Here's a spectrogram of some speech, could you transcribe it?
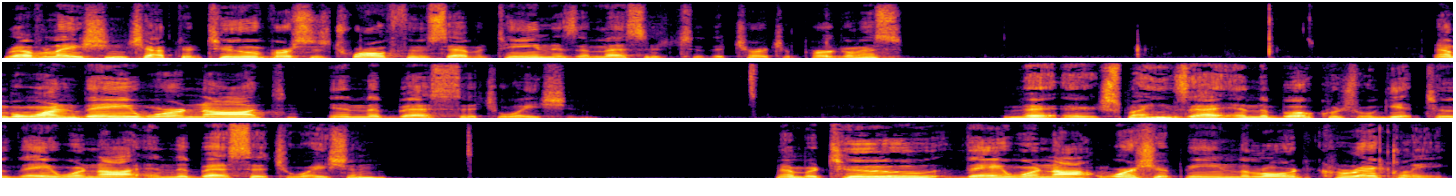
Revelation chapter 2, verses 12 through 17 is a message to the church of Pergamus. Number one, they were not in the best situation that explains that in the book, which we'll get to. They were not in the best situation. Number two, they were not worshiping the Lord correctly.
